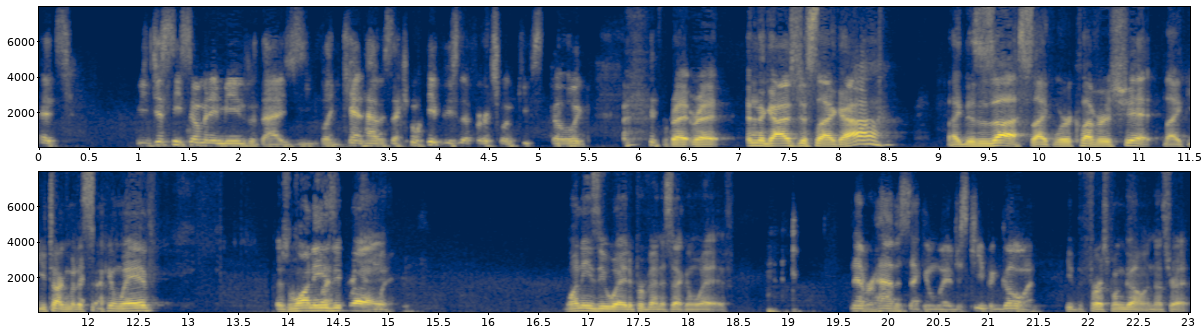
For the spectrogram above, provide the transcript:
it's you just see so many memes with that. Just, like you can't have a second wave because the first one keeps going. right, right. And the guy's just like, ah, like this is us. Like we're clever as shit. Like you talking about a second wave? There's one easy way. One easy way to prevent a second wave. Never have a second wave. Just keep it going. Keep the first one going. That's right.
